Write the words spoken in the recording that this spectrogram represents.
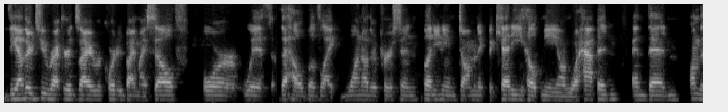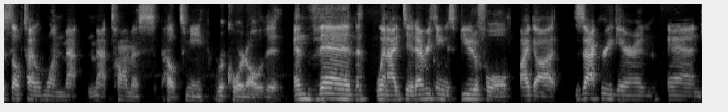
the other two records I recorded by myself or with the help of like one other person. Buddy named Dominic Bicchetti helped me on what happened. And then on the self-titled one, Matt Matt Thomas helped me record all of it. And then when I did Everything is Beautiful, I got Zachary Garren and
